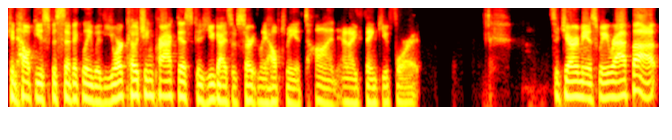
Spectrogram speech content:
can help you specifically with your coaching practice, because you guys have certainly helped me a ton. And I thank you for it. So, Jeremy, as we wrap up,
